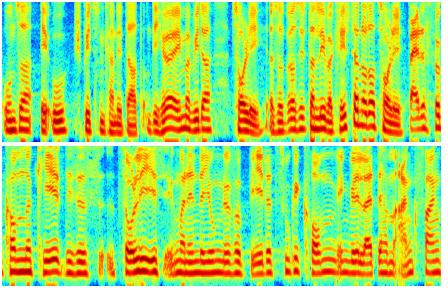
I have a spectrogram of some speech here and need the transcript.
Unser EU-Spitzenkandidat. Und ich höre ja immer wieder Zolli. Also was ist dann lieber, Christian oder Zolli? Beides vollkommen okay. Dieses Zolli ist irgendwann in der jungen ÖVP dazugekommen. Irgendwie Leute haben angefangen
